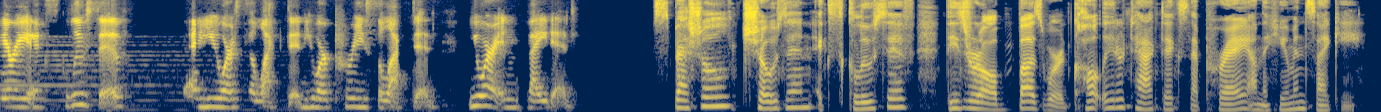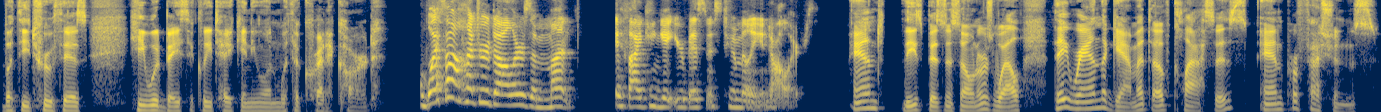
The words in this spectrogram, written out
very exclusive, and you are selected, you are pre selected, you are invited. Special, chosen, exclusive, these are all buzzword cult leader tactics that prey on the human psyche. But the truth is, he would basically take anyone with a credit card. What's a $100 a month if I can get your business to a million dollars? And these business owners, well, they ran the gamut of classes and professions.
